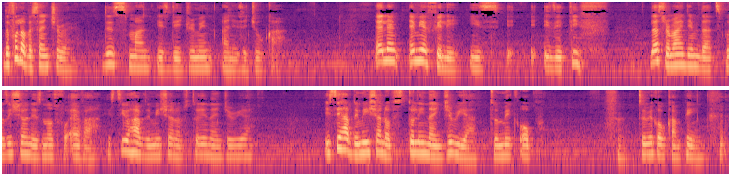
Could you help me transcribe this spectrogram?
The fool of a century. This man is daydreaming and is a joker. Emefiele is, is a thief. Let's remind him that position is not forever. He still have the mission of stealing Nigeria. He still have the mission of stealing Nigeria to make up to make up campaign.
